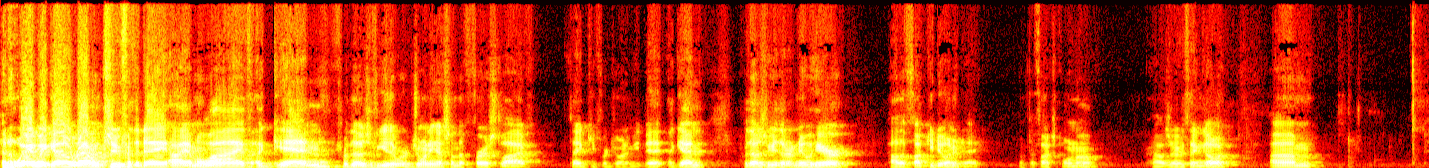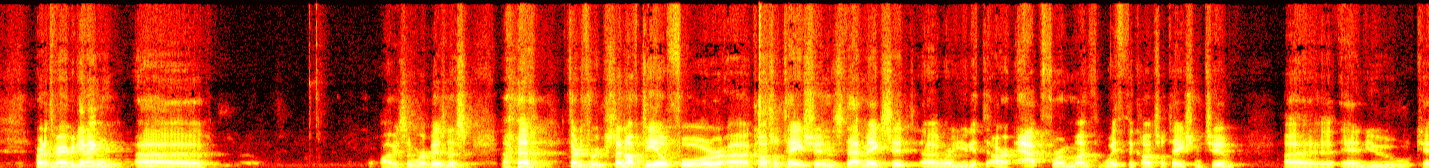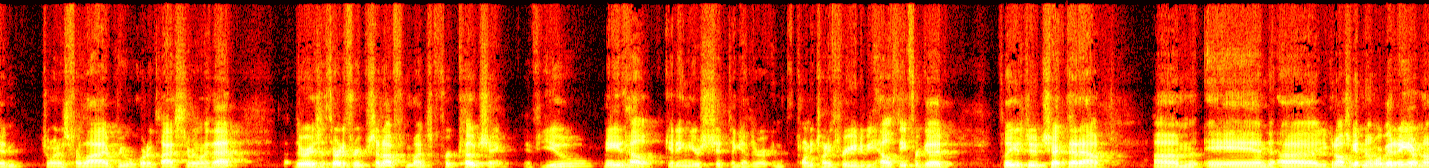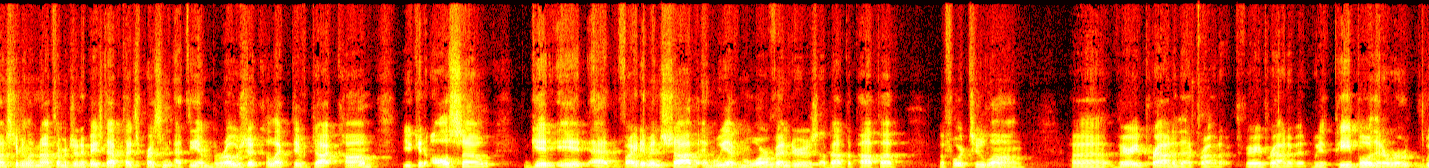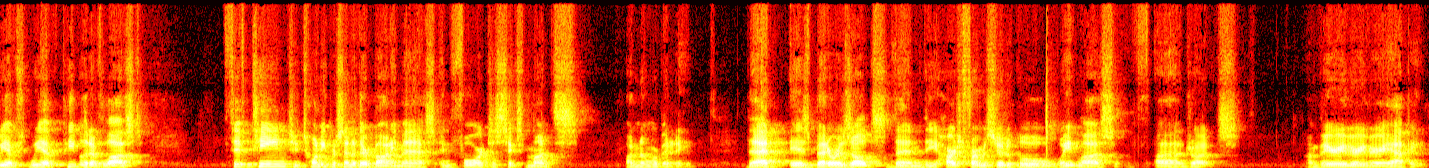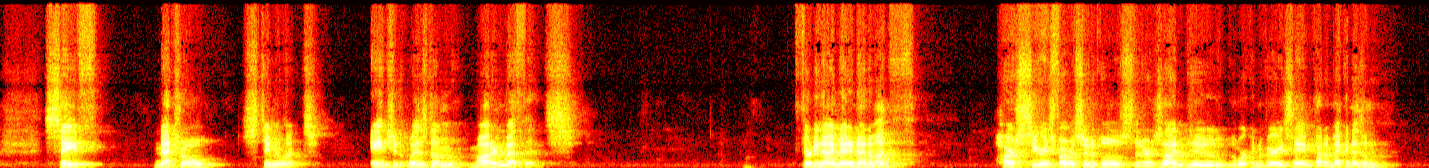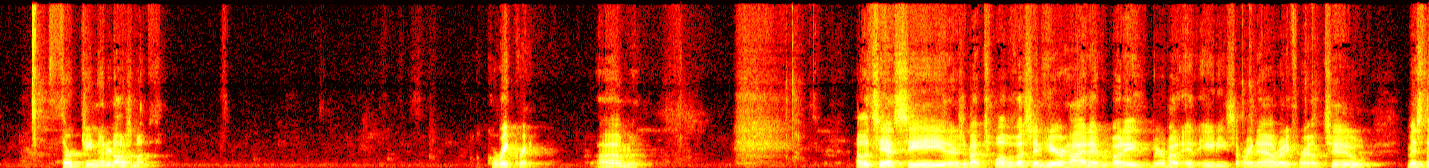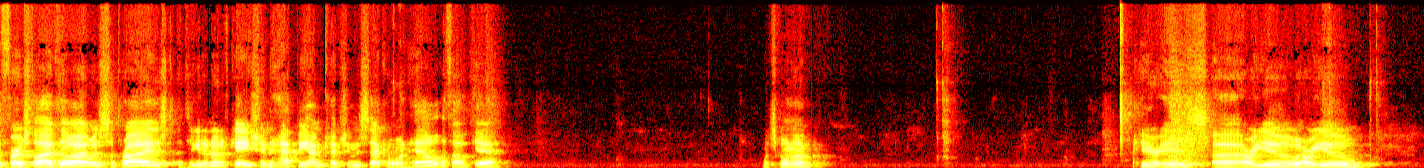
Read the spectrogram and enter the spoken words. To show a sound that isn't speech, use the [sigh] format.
And away we go, round two for the day. I am alive again. For those of you that were joining us on the first live, thank you for joining me again. For those of you that are new here, how the fuck you doing today? What the fuck's going on? How's everything going? Um, right at the very beginning, uh, obviously we're a business. [laughs] 33% off deal for uh, consultations. That makes it uh, where you get the, our app for a month with the consultation too. Uh, and you can join us for live, pre-recorded classes, everything like that. There is a 33% off month for coaching. If you need help getting your shit together in 2023 to be healthy for good, please do check that out. Um, and uh, you can also get Nomorbidity or non-stimulant, non-thermogenic-based appetite suppressant at the ambrosiacollective.com. You can also get it at Vitamin Shoppe, and we have more vendors about to pop up before too long. Uh, very proud of that product. Very proud of it. We have people that are we have we have people that have lost 15 to 20% of their body mass in four to six months on Nomorbidity. That is better results than the harsh pharmaceutical weight loss uh, drugs. I'm very, very, very happy. Safe, natural stimulant, ancient wisdom, modern methods. $39.99 a month. Harsh, serious pharmaceuticals that are designed to do work in the very same kind of mechanism. $1,300 a month. Great, great. Um, let's see. I see there's about 12 of us in here. Hi to everybody. We're about at 80 something right now, ready for round two. Missed the first live though. I was surprised to get a notification. Happy I'm catching the second one. Hell the fuck yeah. What's going on? Here is uh, how are you? How are you?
